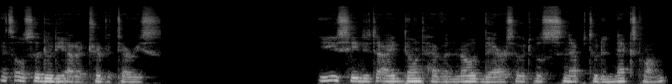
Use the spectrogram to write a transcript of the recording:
Let's also do the other tributaries. You see that I don't have a node there, so it will snap to the next one.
